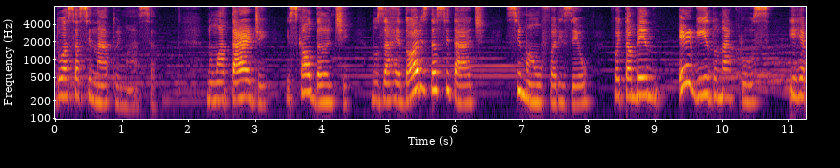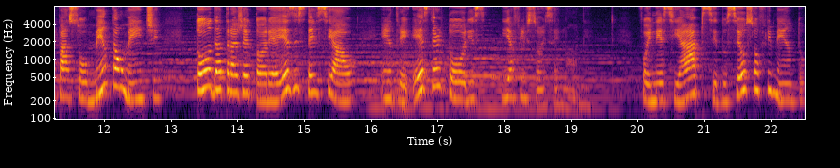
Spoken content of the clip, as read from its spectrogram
do assassinato em massa. Numa tarde escaldante, nos arredores da cidade, Simão o fariseu foi também erguido na cruz e repassou mentalmente toda a trajetória existencial entre estertores e aflições sem nome. Foi nesse ápice do seu sofrimento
